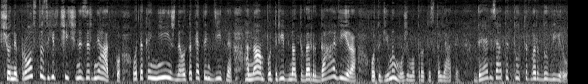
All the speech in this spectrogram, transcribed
що не просто згірчичне зернятко, отаке ніжне, отаке тендітне, а нам потрібна тверда віра. От тоді ми можемо протистояти. Де взяти ту тверду віру?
